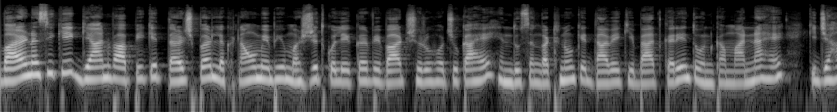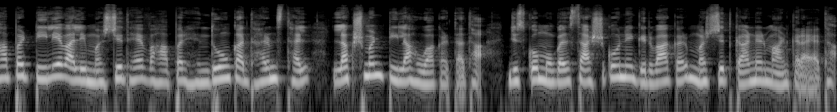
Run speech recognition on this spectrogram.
वाराणसी के ज्ञानवापी के तर्ज पर लखनऊ में भी मस्जिद को लेकर विवाद शुरू हो चुका है। हिंदू संगठनों के दावे की बात करें तो उनका मानना है कि जहाँ पर टीले वाली मस्जिद है, वहाँ पर हिंदुओं का धर्म स्थल लक्ष्मण टीला हुआ करता था, जिसको मुगल शासकों ने गिरवाकर मस्जिद का निर्माण कराया था।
